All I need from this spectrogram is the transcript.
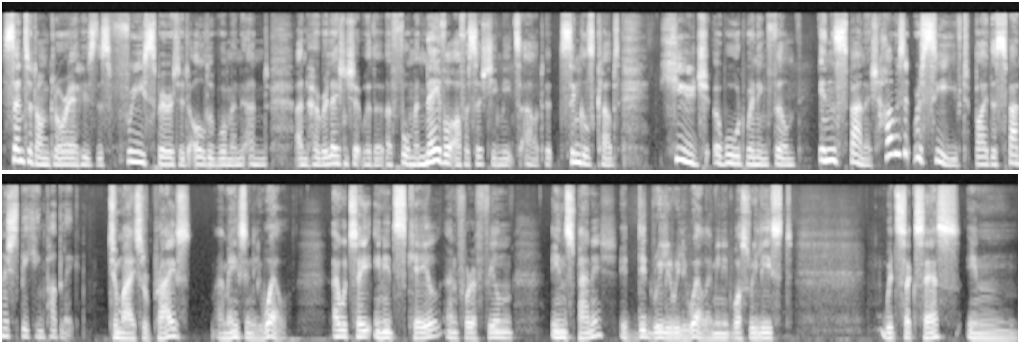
centered on Gloria, who's this free-spirited older woman, and and her relationship with a, a former naval officer she meets out at singles clubs. huge award winning film in Spanish. How was it received by the Spanish speaking public? To my surprise, amazingly well. I would say in its scale and for a film in Spanish, it did really, really well. I mean, it was released with success in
